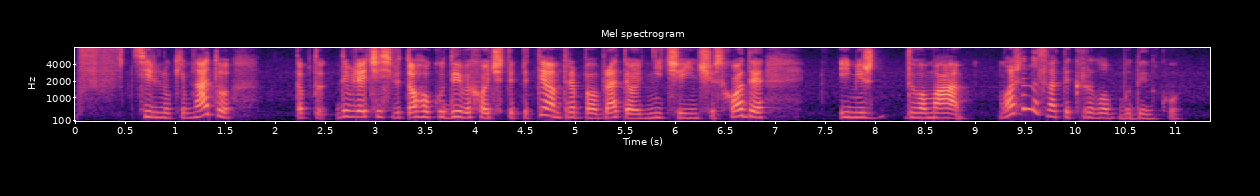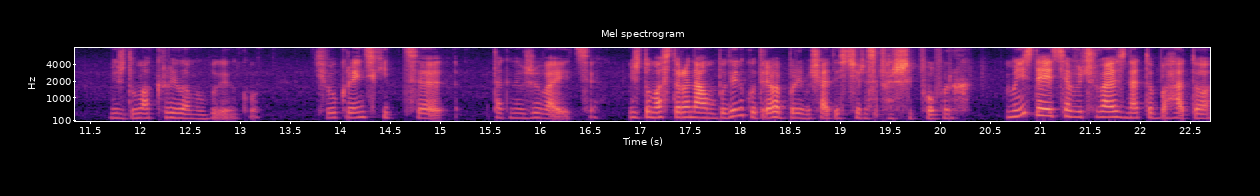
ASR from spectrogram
в цільну кімнату. Тобто, дивлячись від того, куди ви хочете піти, вам треба обрати одні чи інші сходи. І між двома можна назвати крилом будинку? Між двома крилами будинку? Чи в українській це так не вживається? Між двома сторонами будинку треба переміщатись через перший поверх. Мені здається, відчуваю занадто багато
